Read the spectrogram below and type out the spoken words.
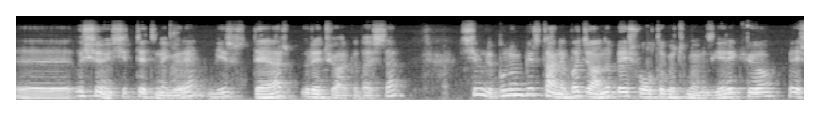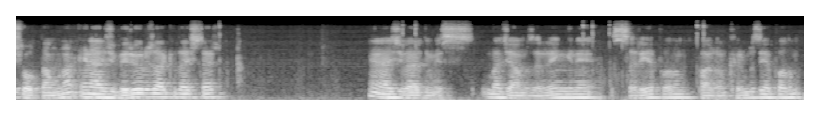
Ee, ışığın şiddetine göre bir değer üretiyor arkadaşlar. Şimdi bunun bir tane bacağını 5 volta götürmemiz gerekiyor. 5 volttan buna enerji veriyoruz arkadaşlar. Enerji verdiğimiz bacağımızın rengini sarı yapalım. Pardon kırmızı yapalım.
